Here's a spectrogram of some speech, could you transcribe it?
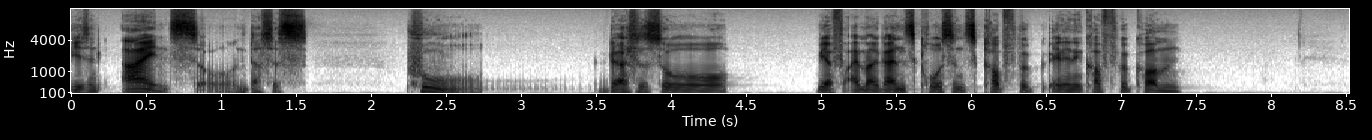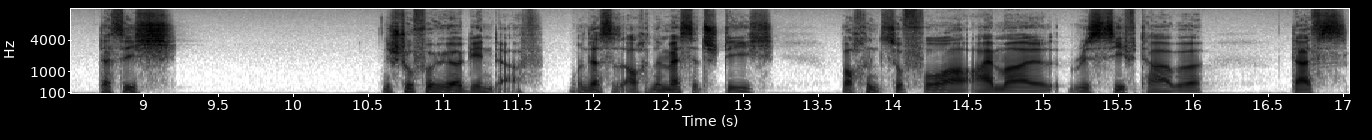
wir sind eins so. Und das ist, puh, das ist so mir auf einmal ganz groß ins Kopf, in den Kopf gekommen, dass ich eine Stufe höher gehen darf. Und das ist auch eine Message, die ich Wochen zuvor einmal received habe, dass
